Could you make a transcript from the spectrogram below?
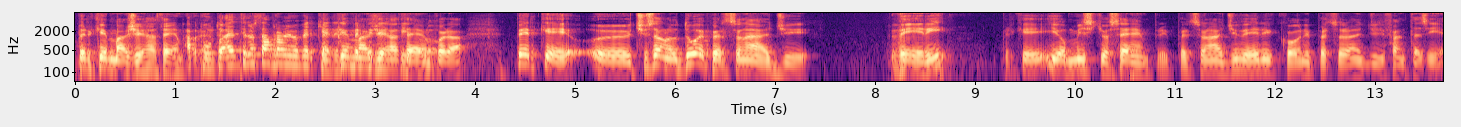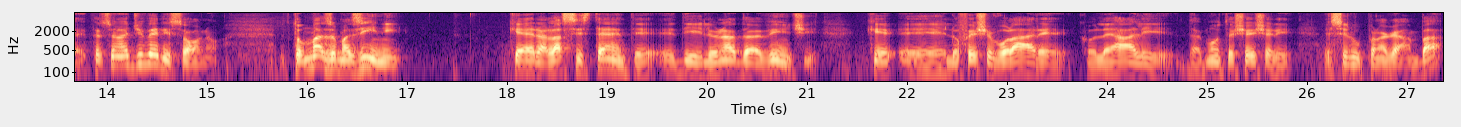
perché Magica Tempora? Appunto, eh, te lo stavo proprio per chiedere. Perché, perché Magica Tempora? Perché eh, ci sono due personaggi veri, perché io mischio sempre i personaggi veri con i personaggi di fantasia. I personaggi veri sono Tommaso Masini, che era l'assistente di Leonardo da Vinci, che eh, lo fece volare con le ali dal Monte Ceceri e si ruppe una gamba,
